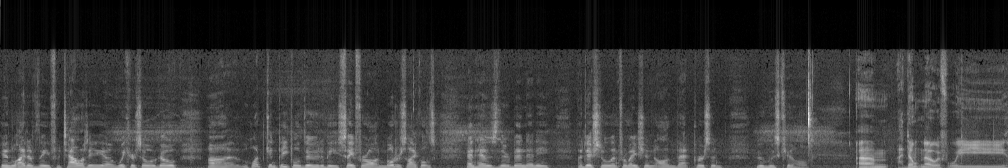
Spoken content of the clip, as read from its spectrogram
In light of the fatality a week or so ago, uh, what can people do to be safer on motorcycles? And has there been any additional information on that person who was killed? Um, I don't know if we,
